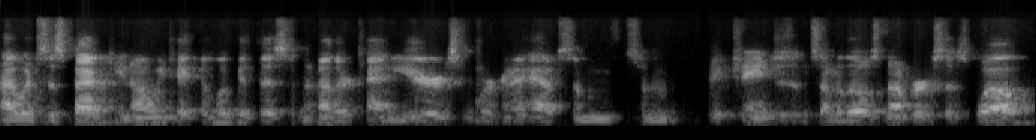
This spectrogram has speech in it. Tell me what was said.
I would suspect, you know, we take a look at this in another ten years and we're gonna have some, some big changes in some of those numbers as well.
